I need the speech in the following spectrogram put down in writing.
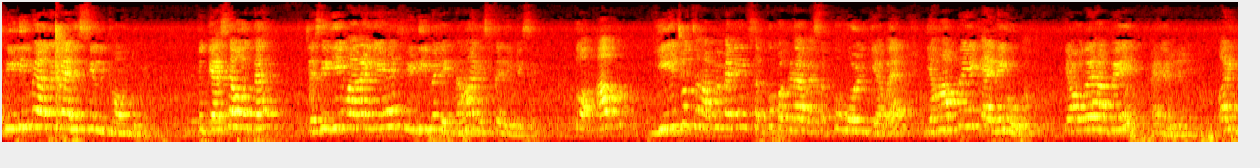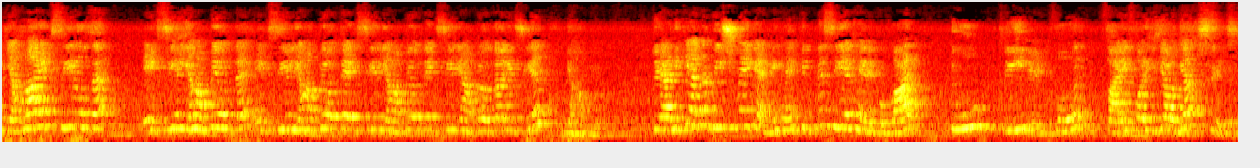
थ्री में अगर मैं एनएसीएल दिखाऊँ तुम्हें तो कैसा होता है? जैसे ये वाला ये है थ्री में देखना हाँ इस तरीके से। तो अब ये जो जहाँ पे मैंने इन सबको पकड़ा हुआ है सबको होल्ड किया हुआ है यहाँ पे एक एन होगा। क्या होगा यहाँ पे? एन और यहाँ एक सीएल होता है। एक सीएल यहाँ पे होता है एक सीएल यहाँ पे होता है एक सीएल यहाँ पे होता है एक सीएल यहाँ पे होता है और एक सीएल यहाँ पे तो यानी कि अगर बीच में एक एन है कितने सीएल है देखो? One two three four five और क्या हो गया? सिक्स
